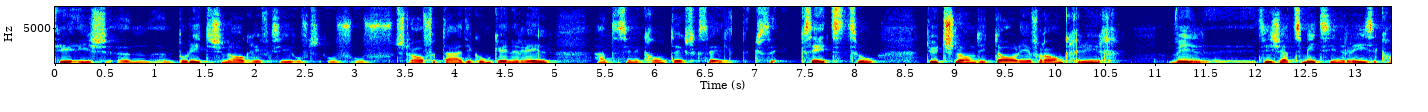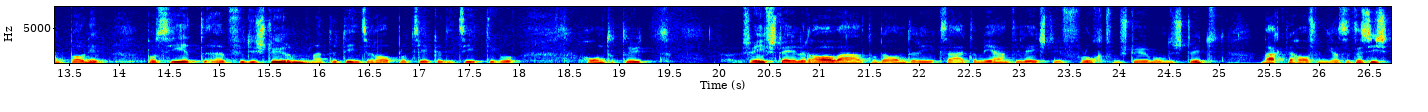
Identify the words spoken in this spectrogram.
die ist ein, ein politischer Angriff auf, auf, auf die Strafverteidigung generell, haben das in den Kontext gesetzt zu Deutschland, Italien, Frankreich, weil es ist jetzt mit in einer riesigen Kampagne passiert äh, für die Stürme. Man hat dort Inserat platziert in der Zeitung, wo 100 Leute, Schriftsteller, Anwälte und andere gesagt haben, wir haben die letzte Flucht vom Sturm unterstützt, wegen der Haftung. Also das ist,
